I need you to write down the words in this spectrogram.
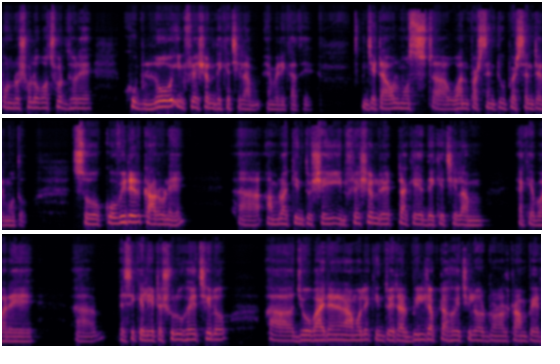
পনেরো ষোলো বছর ধরে খুব লো ইনফ্লেশন দেখেছিলাম আমেরিকাতে, যেটা অলমোস্ট ওয়ান পার্সেন্ট টু পার্সেন্টের মতো। সো কোভিডের কারণে আমরা কিন্তু সেই ইনফ্লেশন রেটটাকে দেখেছিলাম একেবারে বেসিক্যালি এটা শুরু হয়েছিল জো বাইডেনের আমলে কিন্তু এটার বিল্ড আপটা হয়েছিল ডোনাল্ড ট্রাম্পের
